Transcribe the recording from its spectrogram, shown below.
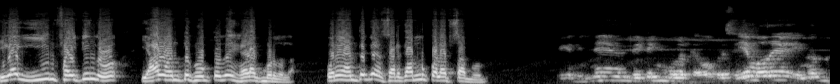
ಹೀಗಾಗಿ ಈ ಇನ್ ಫೈಟಿಂಗು ಯಾವ ಹಂತಕ್ಕೆ ಹೋಗ್ತದೆ ಹೇಳಕ್ ಬರೋದಿಲ್ಲ. ಕೊನೆ ಹಂತಕ್ಕೆ ಸರ್ಕಾರನು ಕೊಲಾಪ್ಸ್ ಆಗ್ಬೋದು. ಈಗ ನಿನ್ನೆ ಮೀಟಿಂಗ್ ಮೂಲಕ ಒಬ್ರು ಸಿಎಂ ಅವರೇ ಇನ್ನೊಂದು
